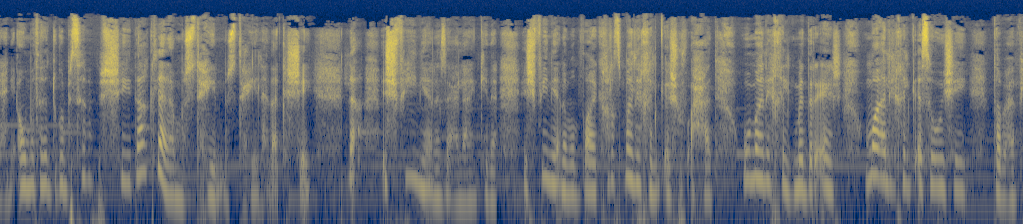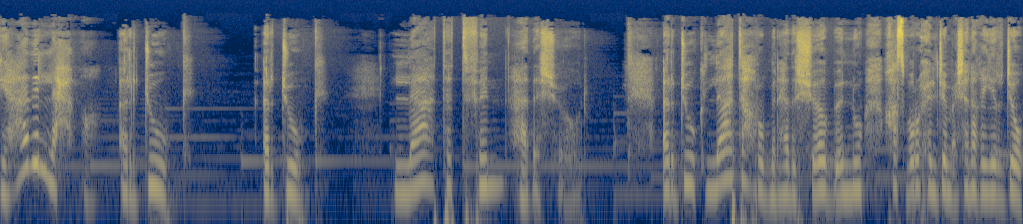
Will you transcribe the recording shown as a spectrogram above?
يعني أو مثلا تقول بسبب الشيء ذاك لا لا مستحيل مستحيل هذاك الشيء لا إيش فيني أنا زعلان كذا؟ إيش فيني أنا متضايق؟ خلاص مالي خلق أشوف أحد ومالي خلق مدري إيش وما لي خلق أسوي شيء طبعا في هذه اللحظة أرجوك أرجوك لا تدفن هذا الشعور. أرجوك لا تهرب من هذا الشعور بأنه خلاص بروح الجيم عشان أغير جو.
